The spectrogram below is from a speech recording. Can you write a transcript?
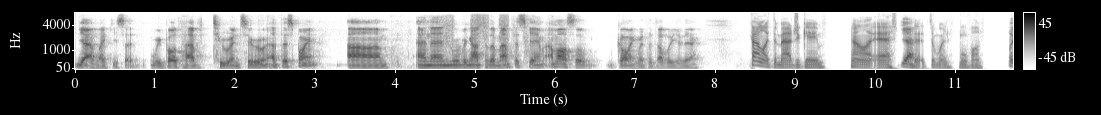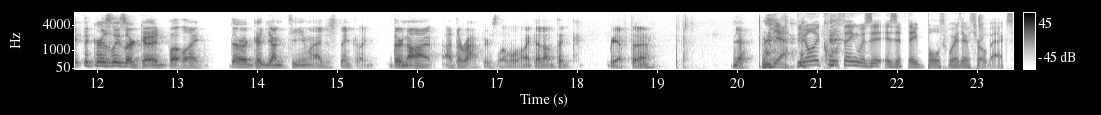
yeah, like you said, we both have two and two at this point. Um, and then moving on to the Memphis game, I'm also going with the W there. Kind of like the Magic game. Kind of like, eh, Yeah. it's a win. Move on. Like the Grizzlies are good, but like they're a good young team. I just think like they're not at the Raptors level. Like I don't think we have to. Yeah. Yeah. The only cool thing was it is if they both wear their throwbacks.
